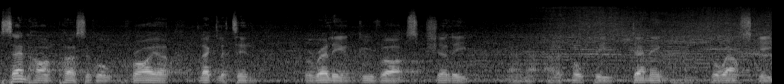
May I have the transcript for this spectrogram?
Senhan, Percival, Pryor, Legletin, Morelli and Guvarts, Shelley and uh, Alakopi, Denning and Kowalski,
